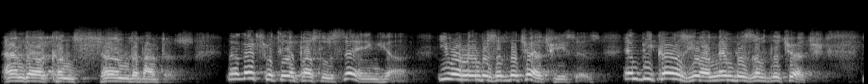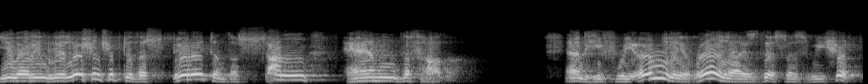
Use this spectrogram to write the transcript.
and are concerned about us. Now that's what the apostle is saying here. You are members of the church, he says. And because you are members of the church, you are in relationship to the Spirit and the Son and the Father. And if we only realize this as we should,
